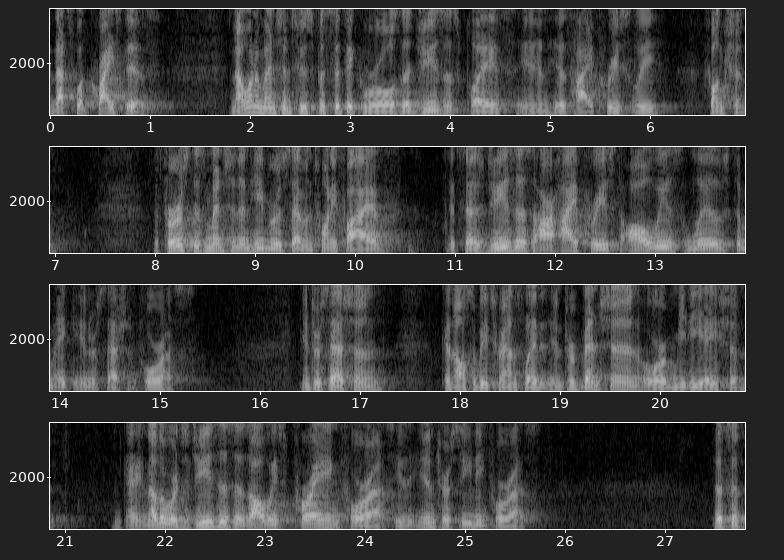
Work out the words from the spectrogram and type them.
that's what Christ is. And I want to mention two specific roles that Jesus plays in his high priestly function. The first is mentioned in Hebrews 7:25. It says Jesus our high priest always lives to make intercession for us. Intercession can also be translated intervention or mediation. Okay? In other words, Jesus is always praying for us. He's interceding for us. Listen,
